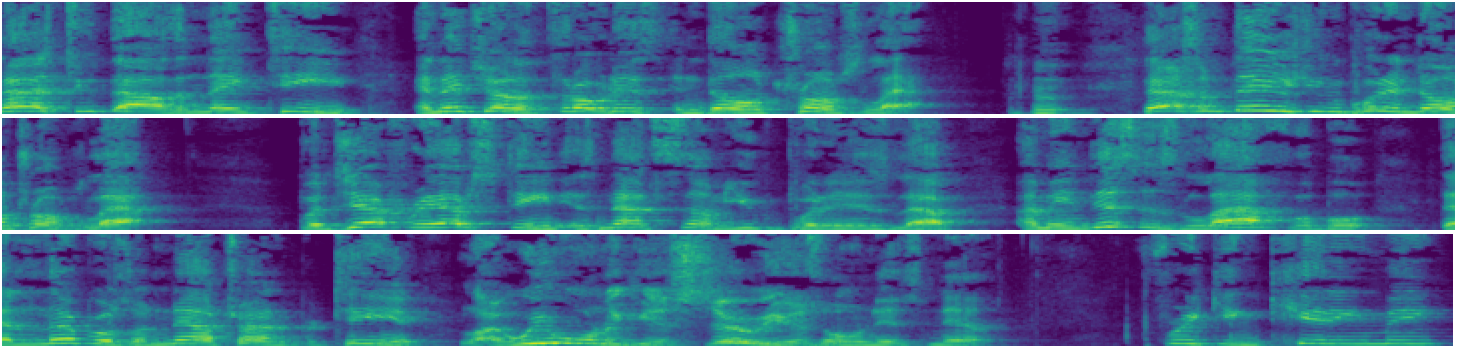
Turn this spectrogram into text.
Now it's 2019, and they're trying to throw this in Donald Trump's lap. There's some things you can put in Donald Trump's lap. But Jeffrey Epstein is not something you can put in his lap. I mean, this is laughable that liberals are now trying to pretend like we want to get serious on this now. Freaking kidding me?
